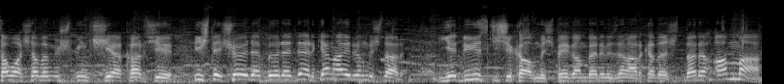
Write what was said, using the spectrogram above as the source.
savaşalım 3000 kişiye karşı işte şöyle böyle derken ayrılmışlar. 700 kişi kalmış peygamberimizin arkadaşları ama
